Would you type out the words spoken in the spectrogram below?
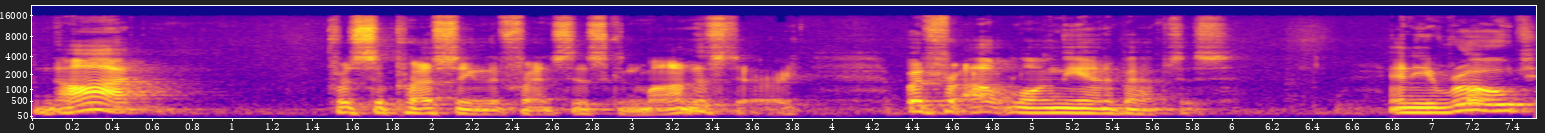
Not for suppressing the Franciscan monastery, but for outlawing the Anabaptists. And he wrote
